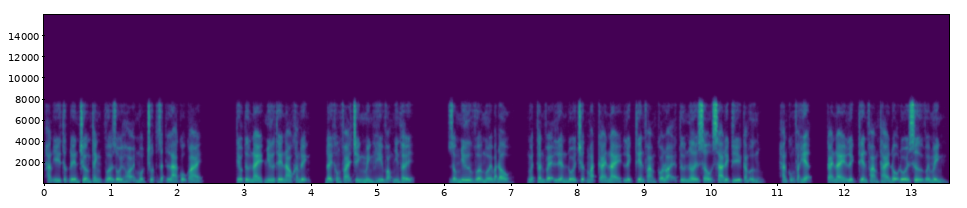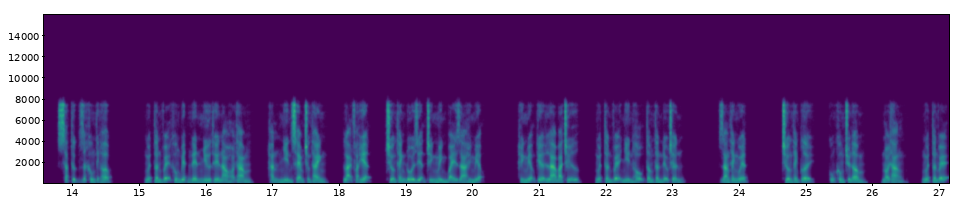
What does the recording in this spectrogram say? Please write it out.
hắn ý thức đến trường thanh vừa rồi hỏi một chút rất là cổ quái. Tiểu tử này như thế nào khẳng định, đây không phải chính mình hy vọng nhìn thấy. Giống như vừa mới bắt đầu Nguyệt thần vệ liền đối trước mắt cái này lịch thiên phàm có loại từ nơi sâu xa địch ý cảm ứng, hắn cũng phát hiện, cái này lịch thiên phàm thái độ đối xử với mình, xác thực rất không thích hợp. Nguyệt thần vệ không biết nên như thế nào hỏi thăm, hắn nhìn xem trường thanh, lại phát hiện, trường thanh đối diện chính mình bày ra hình miệng. Hình miệng kia là ba chữ, nguyệt thần vệ nhìn hậu tâm thần đều chấn. Giang thanh nguyệt. Trường thanh cười, cũng không truyền âm, nói thẳng, nguyệt thần vệ,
